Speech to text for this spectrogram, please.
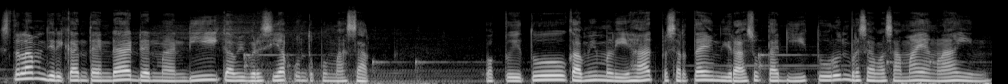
Setelah mendirikan tenda dan mandi, kami bersiap untuk memasak. Waktu itu kami melihat peserta yang dirasuk tadi turun bersama-sama yang lain.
